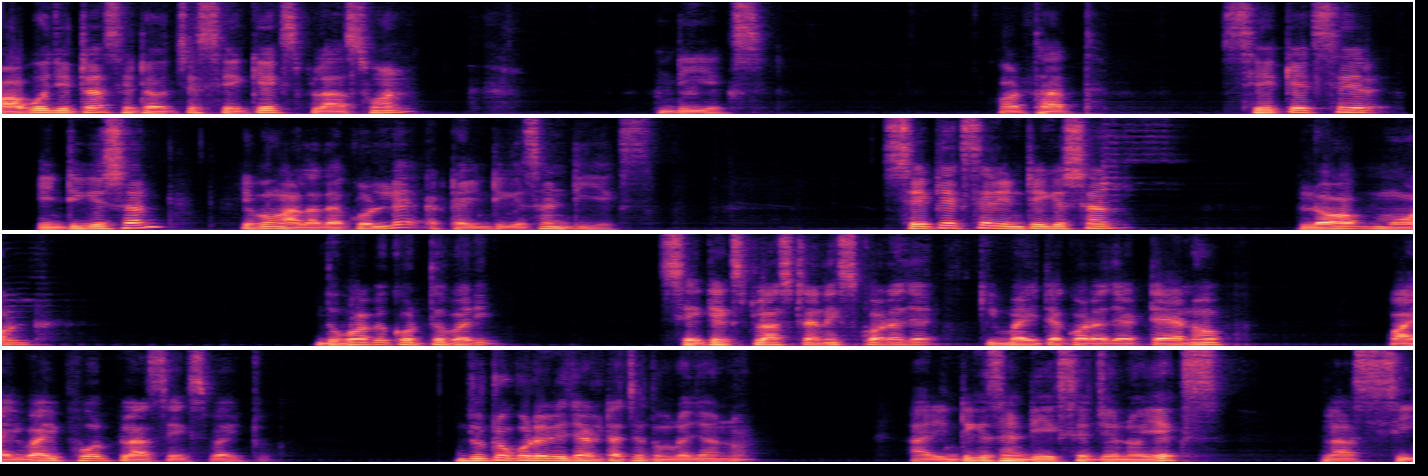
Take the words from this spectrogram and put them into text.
পাবো যেটা, সেটা হচ্ছে sec x plus one dx অর্থাৎ সেক এক্সের ইন্টিগ্রেশন এবং আলাদা করলে একটা ইন্টিগ্রেশন ডিএক্স সেক এক্সের ইন্টিগ্রেশন লগ মড দুভাবে করতে পারি। Sec x plus tan x করা যায়, কিংবা এটা করা যায় tan of pi by four plus x by two দুটো করে রেজাল্ট আছে তোমরা জানো। আর ইন্টিগ্রেশন ডিএক্স এর জন্য এক্স প্লাস সি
